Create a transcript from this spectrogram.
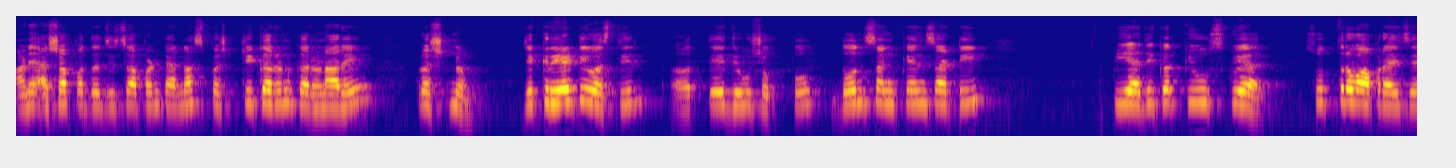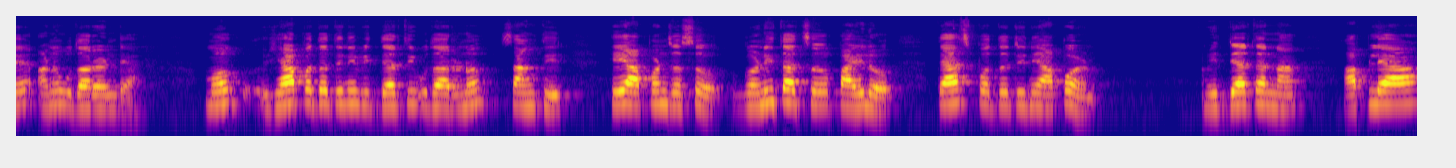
आणि अशा पद्धतीचं आपण त्यांना स्पष्टीकरण करणारे प्रश्न जे क्रिएटिव्ह असतील ते देऊ शकतो. दोन संख्यांसाठी पी अधिक क्यू स्क्वेअर सूत्र वापरायचे आणि उदाहरण द्या. मग ह्या पद्धतीने विद्यार्थी उदाहरणं सांगतील. हे आपण जसं गणिताचं पाहिलं त्याच पद्धतीने आपण विद्यार्थ्यांना आपल्या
